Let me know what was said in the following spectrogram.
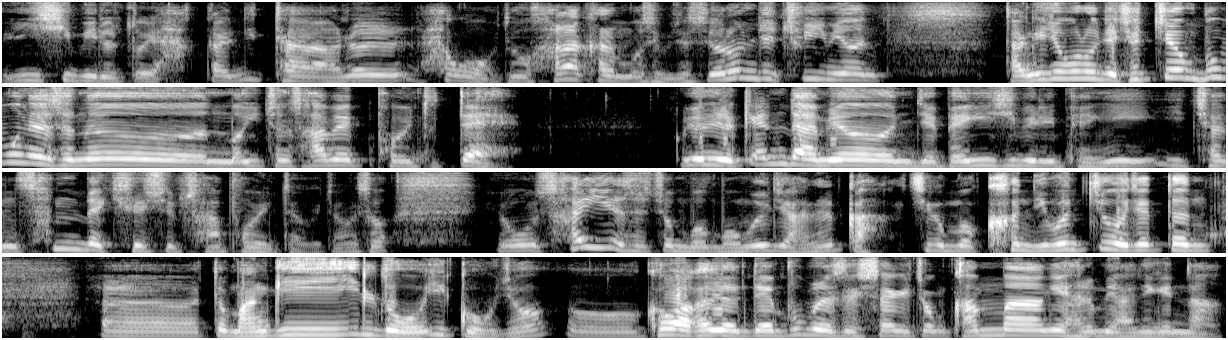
20일을 또 약간 이탈을 하고 또 하락하는 모습이죠. 이런 이제 추이면 단기적으로 이제 저점 부분에서는 뭐 2,400포인트대 그리고 여기를 깬다면 이제 120일 입행이 2,374포인트 그죠. 그래서 요 사이에서 좀 뭐 머물지 않을까. 지금 뭐 큰 이번 주 어쨌든 어, 또 만기 일도 있고 그죠. 어, 그와 관련된 부분에서 시장이 좀 간망의 흐름이 아니겠나.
